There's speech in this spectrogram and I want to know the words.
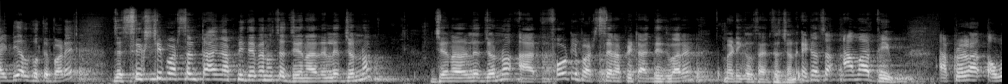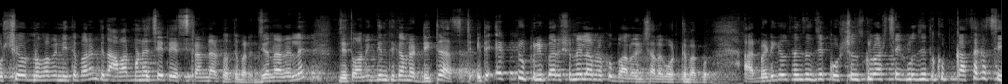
আইডিয়াল হতে পারে যে সিক্সটি পার্সেন্ট টাইম আপনি দেবেন হচ্ছে জেনারেলের জন্য। জেনারেলের জন্য আর ফোরটি পার্সেন্ট আপনি টাইম দিতে পারেন মেডিকেল সায়েন্সের জন্য। এটা হচ্ছে আমার ভিউ আপনারা অবশ্যই অন্যভাবে নিতে পারেন, কিন্তু আমার মনে হচ্ছে এটা স্ট্যান্ডার্ড হতে পারে। জেনারেলে যেহেতু অনেক দিন থেকে আমরা ডিটাস্ট এটা একটু প্রিপারেশন নিলে আমরা খুব ভালো ইনশাল্লাহ করতে পারব। আর মেডিকেল সায়েন্সের যে কোশ্চেন্সগুলো আসছে, এগুলো যেহেতু খুব কাছাকাছি,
